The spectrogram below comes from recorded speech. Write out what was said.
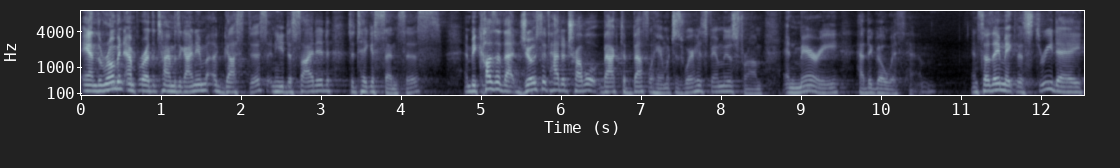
And the Roman emperor at the time was a guy named Augustus, and he decided to take a census. And because of that, Joseph had to travel back to Bethlehem, which is where his family was from, and Mary had to go with him. And so they make this three day,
